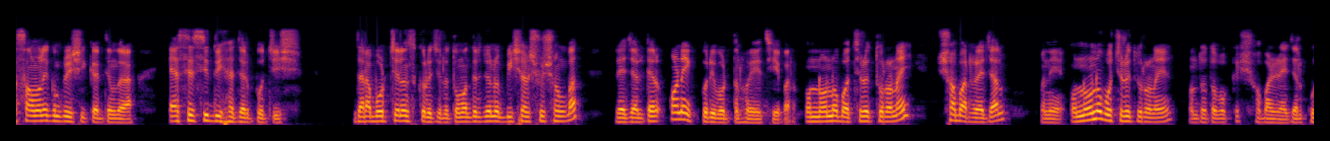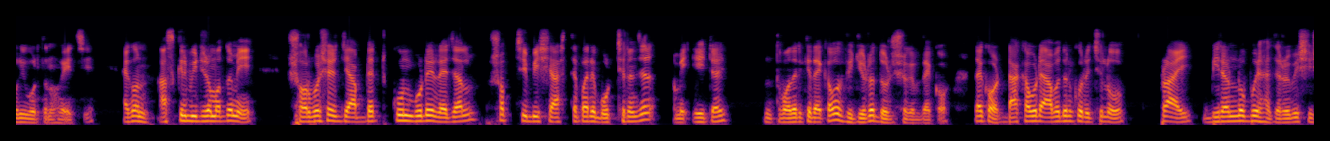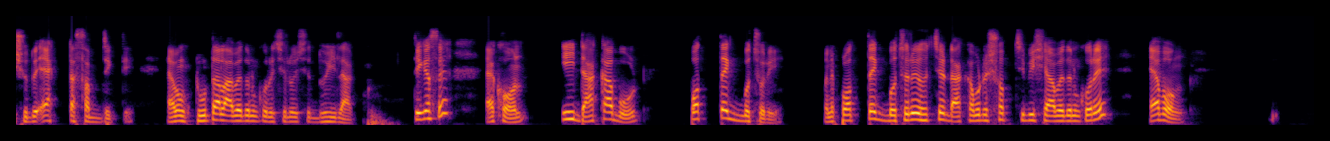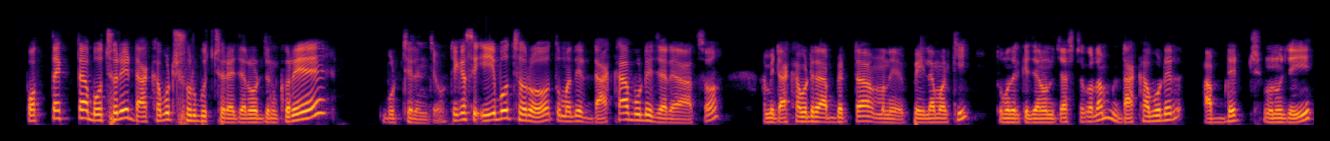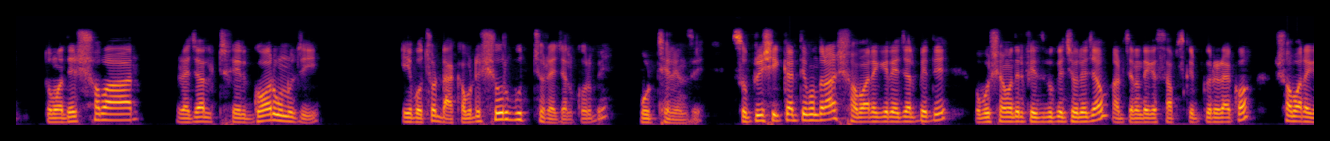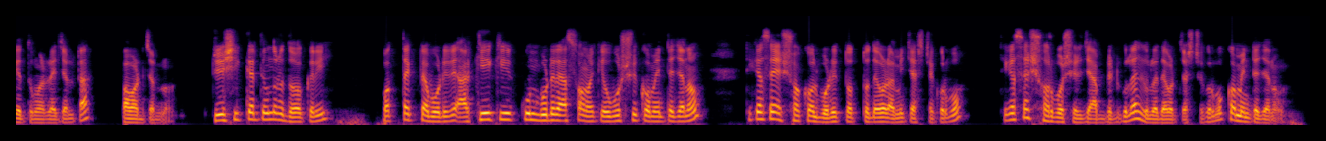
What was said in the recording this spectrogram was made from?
আসসালামু আলাইকুম প্রিয় শিক্ষার্থী বন্ধুরা এসএসসি দুই হাজার পঁচিশ। যারা বোর্ড চ্যালেঞ্জ করেছিল, তোমাদের জন্য বিশাল সুসংবাদ রেজাল্টের অনেক পরিবর্তন হয়েছে এবার। অন্য অন্য বছরের তুলনায় সবার রেজাল্ট মানে অন্য অন্য বছরের তুলনায় অন্ততপক্ষে সবার রেজাল্ট পরিবর্তন হয়েছে। এখন আজকের ভিডিওর মাধ্যমে সর্বশেষ যে আপডেট কোন বোর্ডের রেজাল্ট সবচেয়ে বেশি আসতে পারে বোর্ড চ্যালেঞ্জের আমি এইটাই তোমাদেরকে দেখাবো, ভিডিওটা দর্শকের দেখো। দেখো, ঢাকা বোর্ডে আবেদন করেছিল প্রায় বিরানব্বই হাজারের বেশি, শুধু একটা সাবজেক্টে এবং টোটাল আবেদন করেছিল হচ্ছে দুই লাখ। ঠিক আছে? এখন এই ডাকা বোর্ড প্রত্যেক বছরই মানে প্রত্যেক বছরে হচ্ছে ডাকা বোর্ডে সবচেয়ে বেশি আবেদন করে এবং প্রত্যেকটা বছরে ডাকা বোর্ড সর্বোচ্চ রেজাল্ট অর্জন করে বোর্ড চ্যালেঞ্জেও। ঠিক আছে? এবছরও তোমাদের ডাকা বোর্ডে যারা আছো, আমি ডাকা বোর্ডের আপডেটটা মানে পেলাম আর কি, তোমাদেরকে জানানোর চেষ্টা করলাম। ডাকা বোর্ডের আপডেট অনুযায়ী তোমাদের সবার রেজাল্টের গড় অনুযায়ী এবছর ডাকা বোর্ডে সর্বোচ্চ রেজাল্ট করবে বোর্ড চ্যালেঞ্জে। সুপ্রিয় শিক্ষার্থী বন্ধুরা, সবার আগে রেজাল্ট পেতে অবশ্যই আমাদের ফেসবুকে চলে যাও আর চ্যানেলটাকে সাবস্ক্রাইব করে রাখো। সবার আগে তোমার রেজাল্টটা পাওয়ার জন্য। প্রিয় শিক্ষার্থী বন্ধুরা, দোয়া করি প্রত্যেকটা বোর্ডের আর কে কে কোন বোর্ডের আসো আমাকে অবশ্যই কমেন্টে জানাও। ঠিক আছে? সকল বোর্ডের তথ্য দেওয়ার আমি চেষ্টা করব। ঠিক আছে? সর্বশেষ যে আপডেটগুলো এগুলো দেওয়ার চেষ্টা করব। কমেন্টে জানাও।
